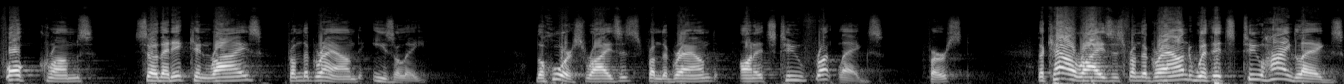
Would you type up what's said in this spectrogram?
fulcrums so that it can rise from the ground easily. The horse rises from the ground on its two front legs first. The cow rises from the ground with its two hind legs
